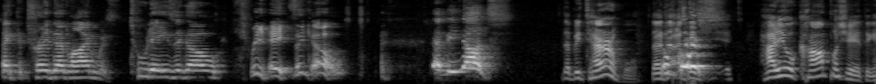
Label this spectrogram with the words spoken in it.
Like the trade deadline was two days ago, three days ago. That'd be nuts. That'd be terrible. That, of course. how do you accomplish anything?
